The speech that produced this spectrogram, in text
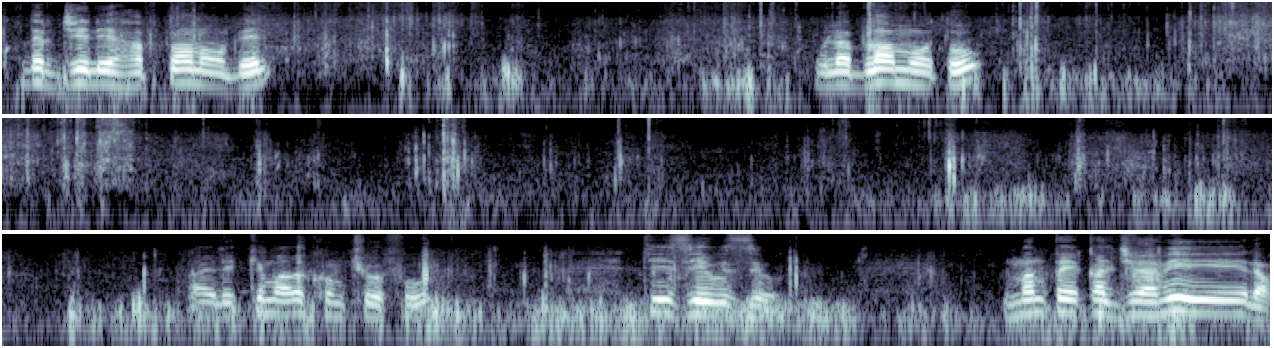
تقدر تجي ليها بطونوبيل ولا بلا moto هاي كما راكم تشوفوا تيزي وزو المنطقة الجميلة.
